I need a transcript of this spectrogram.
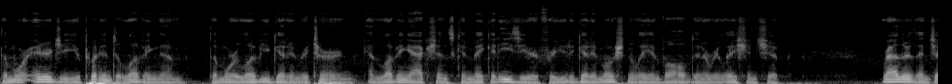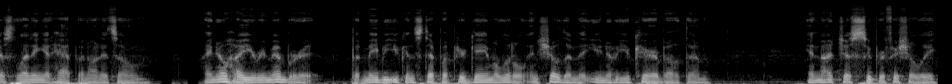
The more energy you put into loving them, the more love you get in return, and loving actions can make it easier for you to get emotionally involved in a relationship, rather than just letting it happen on its own. I know how you remember it, but maybe you can step up your game a little and show them that you know you care about them. And not just superficially.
